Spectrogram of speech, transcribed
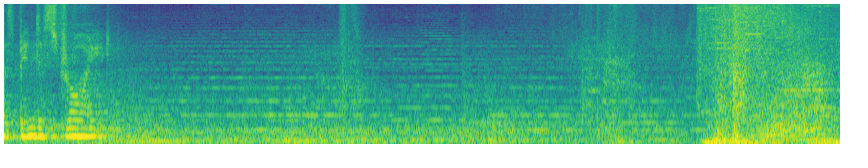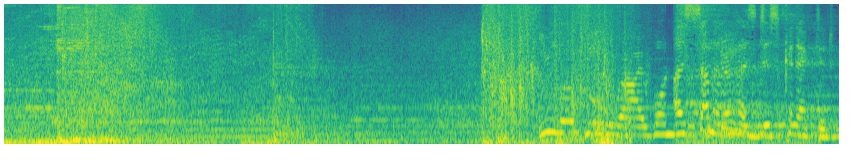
has been destroyed. A summoner has disconnected.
